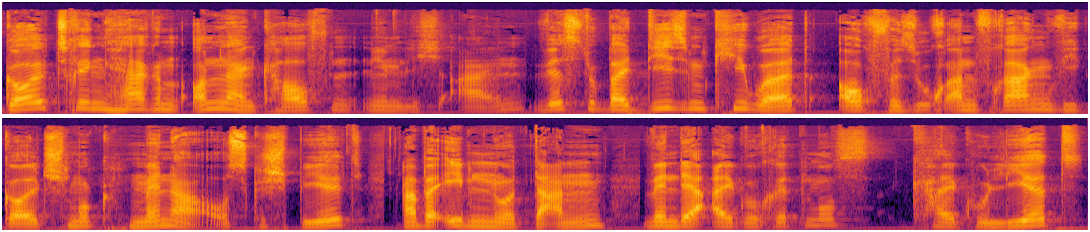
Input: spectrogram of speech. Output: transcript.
Goldring Herren online kaufen nämlich ein, wirst du bei diesem Keyword auch für Suchanfragen wie Goldschmuck Männer ausgespielt, aber eben nur dann, wenn der Algorithmus kalkuliert,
